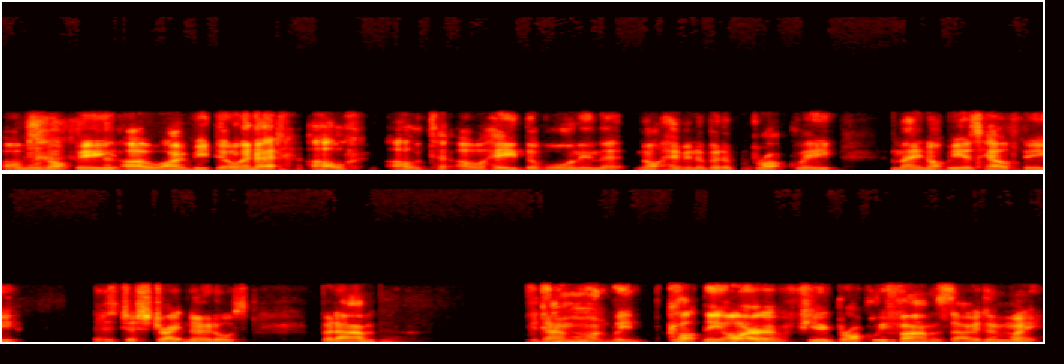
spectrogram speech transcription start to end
I will not be. I won't be doing it. I'll I'll t- I'll heed the warning that not having a bit of broccoli may not be as healthy as just straight noodles. But um, we don't want. We got the ire of a few broccoli farmers though, didn't we?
